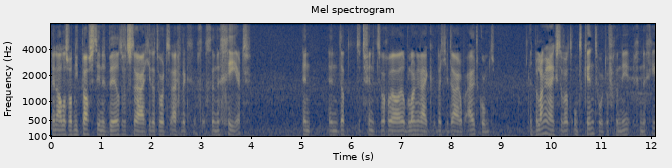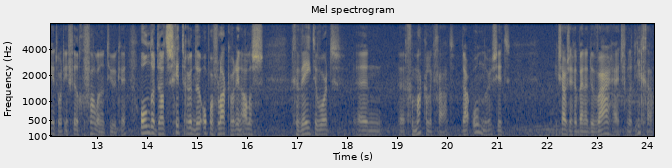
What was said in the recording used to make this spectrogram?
En alles wat niet past in het beeld of het straatje, dat wordt eigenlijk genegeerd. En, en dat, dat vind ik toch wel heel belangrijk dat je daarop uitkomt het belangrijkste wat ontkend wordt of genegeerd wordt, in veel gevallen natuurlijk. Hè? Onder dat schitterende oppervlak waarin alles geweten wordt en uh, gemakkelijk gaat, daaronder zit, ik zou zeggen, bijna de waarheid van het lichaam,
